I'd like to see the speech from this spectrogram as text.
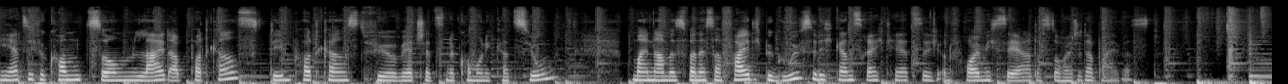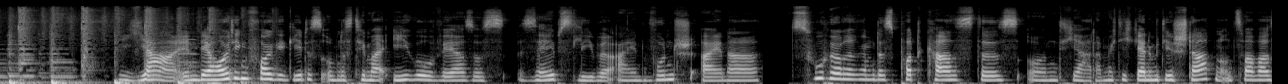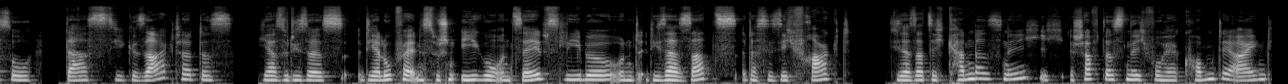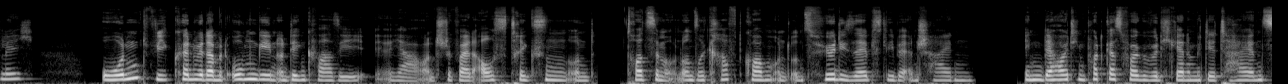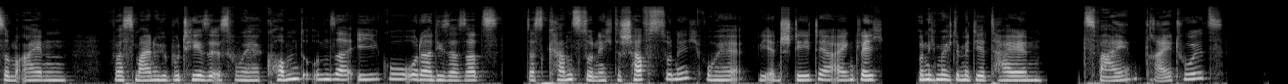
Herzlich willkommen zum Light Up Podcast, dem Podcast für wertschätzende Kommunikation. Mein Name ist Vanessa Veit, ich begrüße dich ganz recht herzlich und freue mich sehr, dass du heute dabei bist. Ja, in der heutigen Folge geht es um das Thema Ego versus Selbstliebe, ein Wunsch einer Zuhörerin des Podcastes. Und ja, da möchte ich gerne mit dir starten. Und zwar war es so, dass sie gesagt hat, dass ja, so dieses Dialogverhältnis zwischen Ego und Selbstliebe und dieser Satz, dass sie sich fragt, dieser Satz, ich kann das nicht, ich schaffe das nicht, woher kommt der eigentlich? Und wie können wir damit umgehen und den quasi, ja, ein Stück weit austricksen und trotzdem in unsere Kraft kommen und uns für die Selbstliebe entscheiden? In der heutigen Podcast-Folge würde ich gerne mit dir teilen, zum einen, was meine Hypothese ist, woher kommt unser Ego oder dieser Satz, das kannst du nicht, das schaffst du nicht. Woher, wie entsteht der eigentlich? Und ich möchte mit dir teilen zwei, drei Tools,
